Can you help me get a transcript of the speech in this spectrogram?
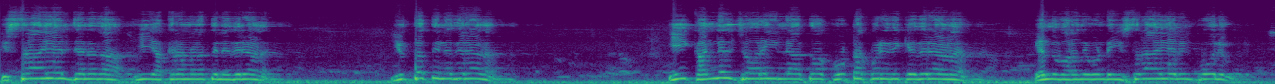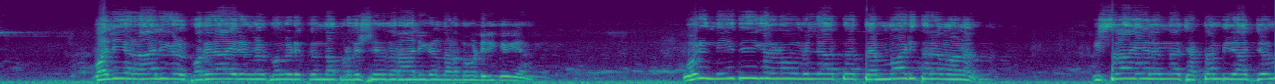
ഇസ്രായേൽ ജനത ഈ ആക്രമണത്തിനെതിരാണ് യുദ്ധത്തിനെതിരാണ് ഈ കണ്ണിൽ ചോരയില്ലാത്ത കൂട്ടക്കുരുതിക്കെതിരാണ് എന്ന് പറഞ്ഞുകൊണ്ട് ഇസ്രായേലിൽ പോലും വലിയ റാലികൾ പതിനായിരങ്ങൾ പങ്കെടുക്കുന്ന പ്രതിഷേധ റാലികൾ നടന്നുകൊണ്ടിരിക്കുകയാണ്. ഒരു നീതീകരണവുമില്ലാത്ത തെമ്മാടിത്തരമാണ് ഇസ്രായേൽ എന്ന ചട്ടമ്പി രാജ്യം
